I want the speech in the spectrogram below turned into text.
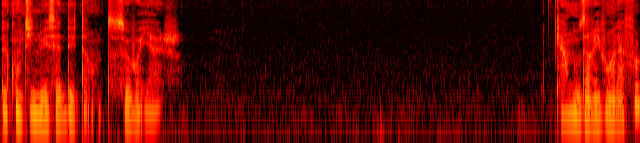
de continuer cette détente, ce voyage. Car nous arrivons à la fin.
